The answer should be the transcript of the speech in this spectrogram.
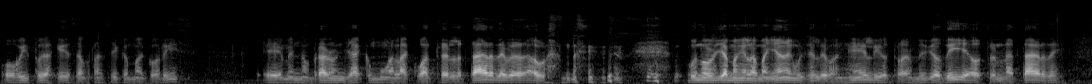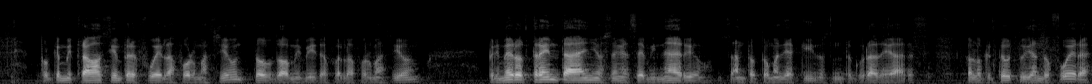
obispo de aquí de San Francisco de Macorís. Eh, me nombraron ya como a las 4 de la tarde, ¿verdad? Uno lo llaman en la mañana, como dice el Evangelio, otro al mediodía, otro en la tarde, porque mi trabajo siempre fue la formación, toda mi vida fue la formación. Primero 30 años en el seminario Santo Tomás de Aquino, Santo Cura de Ars, con lo que estuve estudiando fuera.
